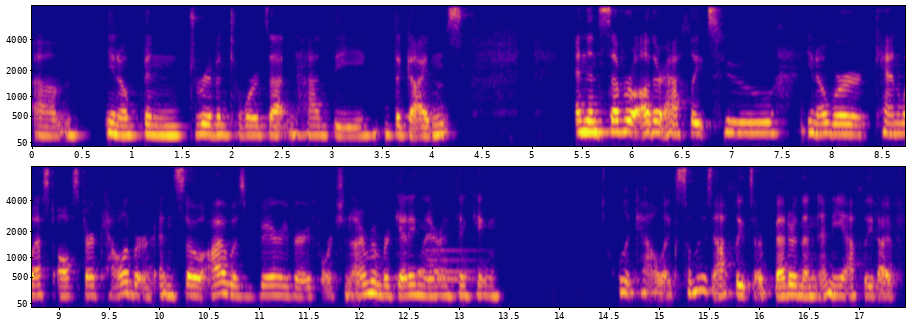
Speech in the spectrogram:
um, you know been driven towards that and had the the guidance. And then several other athletes who you know were CanWest all-star caliber. And so i was very very fortunate. I remember getting there and thinking holy cow like some of these athletes are better than any athlete i've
